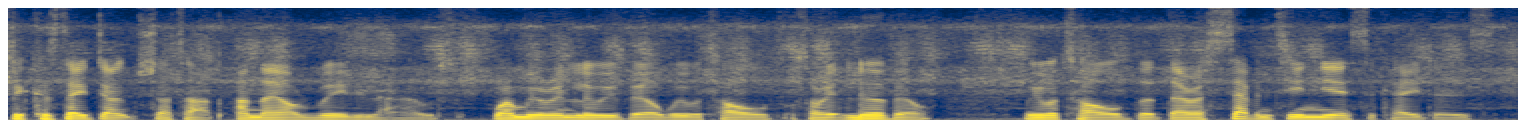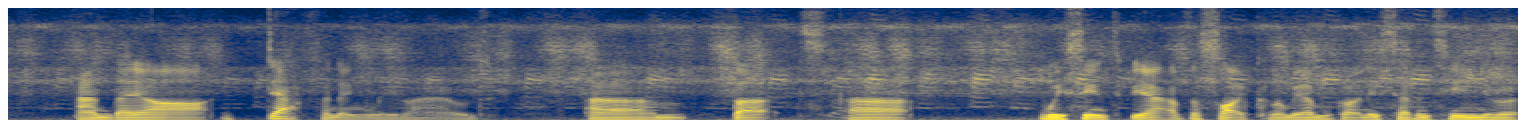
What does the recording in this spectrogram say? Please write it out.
because they don't shut up and they are really loud. When we were in Louisville, we were told, sorry, Louisville, we were told that there are 17 year cicadas and they are deafeningly loud. Um, but uh, we seem to be out of the cycle and we haven't got any 17 year,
